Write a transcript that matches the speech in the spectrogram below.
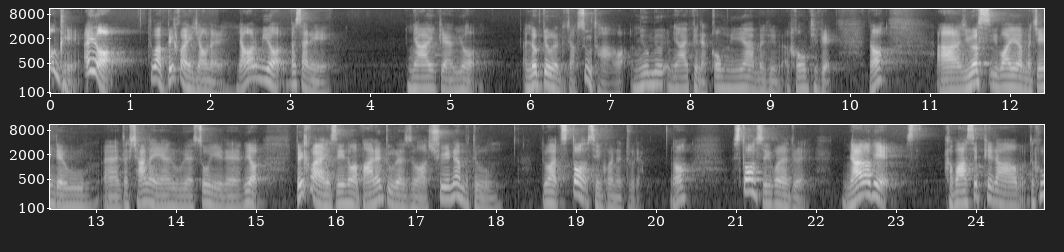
okay အဲ့တော့သူက bitcoin ရောင်းတယ်ရောင်းပြီးတော့ပတ်စံတွေအများကြီးပြန်ပြီးတော့အလုပ်ပြုတ်တဲ့ကြောင့်စုထားတော့အမျိုးမျိုးအများကြီးဖြစ်နေကုမ္ပဏီရပဲဖြစ်အကုန်ဖြစ်ဖြစ်နော် အာ US စီးပွားရေးကမကျင်းတယ်ဘူးအဲတခြားနိုင်ငံတွေစိုးရိမ်တယ်ပြီးတော့ Bitcoin ဈေးတော့ဘာနဲ့တူလဲဆိုတော့ရွှေနဲ့မတူဘူးသူက stock ဈေးကွက်နဲ့တူတယ်နော် stock ဈေးကွက်နဲ့တူတယ်များတော့ဖြစ်ကဘာစစ်ဖြစ်တာတခု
